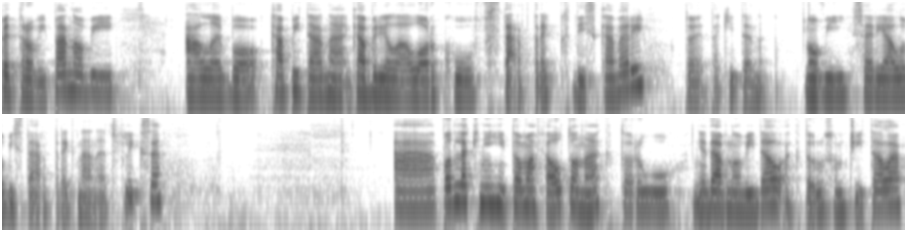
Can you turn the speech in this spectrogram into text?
Petrovi Panovi, alebo kapitána Gabriela Lorku v Star Trek Discovery. To je taký ten nový seriálový Star Trek na Netflixe. A podľa knihy Toma Feltona, ktorú nedávno vydal a ktorú som čítala,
